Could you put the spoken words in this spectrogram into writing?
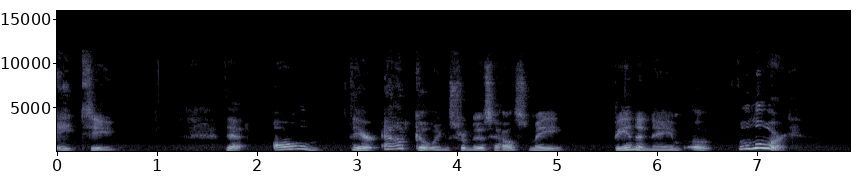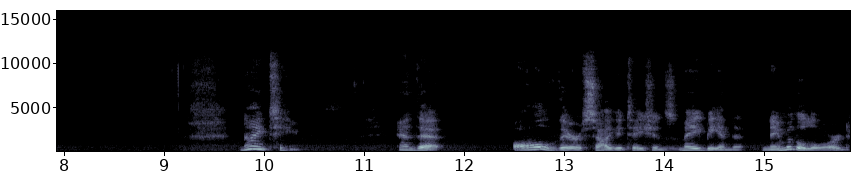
18 that all their outgoings from this house may be in the name of the Lord. 19. And that all their salutations may be in the name of the Lord,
